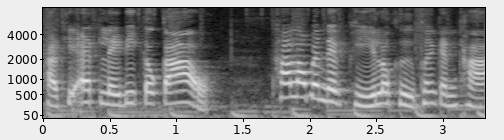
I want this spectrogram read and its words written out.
ค่ะที่ @lady99 ถ้าเราเป็นเด็กผีเราคือเพื่อนกันค่ะ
